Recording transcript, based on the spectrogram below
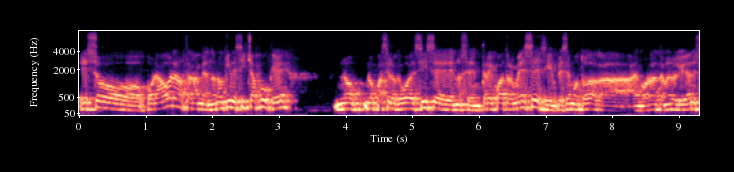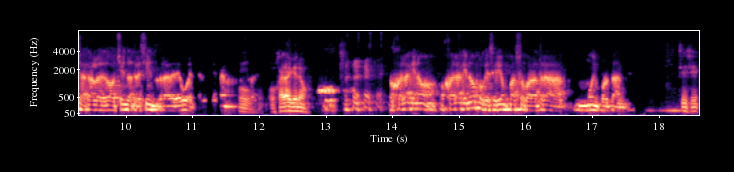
eso por ahora no está cambiando. No quiere decir, Chapu, que no, no pase lo que vos decís, eh, no sé, en 3, 4 meses y empecemos todos a, engordar el ternero liviano y sacarlo de 280 a 300 otra vez de vuelta. Uh, ojalá que no. Ojalá que no, ojalá que no, porque sería un paso para atrás muy importante. Sí, sí.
